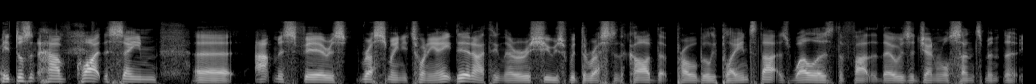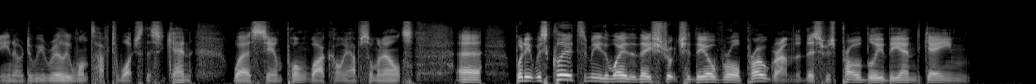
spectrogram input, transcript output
it doesn't have quite the same uh, atmosphere as WrestleMania 28 did. I think there are issues with the rest of the card that probably play into that, as well as the fact that there was a general sentiment that, you know, do we really want to have to watch this again? Where's CM Punk? Why can't we have someone else? Uh, but it was clear to me the way that they structured the overall program that this was probably the end game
